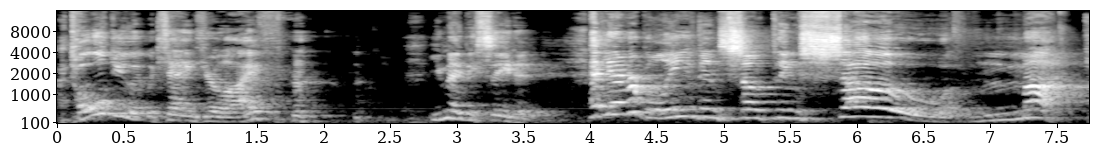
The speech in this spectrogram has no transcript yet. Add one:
I told you it would change your life. you may be seated. Have you ever believed in something so much?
